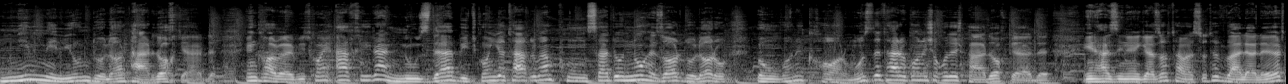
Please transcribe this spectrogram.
نیم میلیون دلار پرداخت کرده. این کاربر بیت کوین اخیرا 19 بیت کوین یا تقریبا 509 هزار دلار رو به عنوان کارمزد تراکنش خودش پرداخت کرده. این هزینه گزاف توسط Whale Alert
